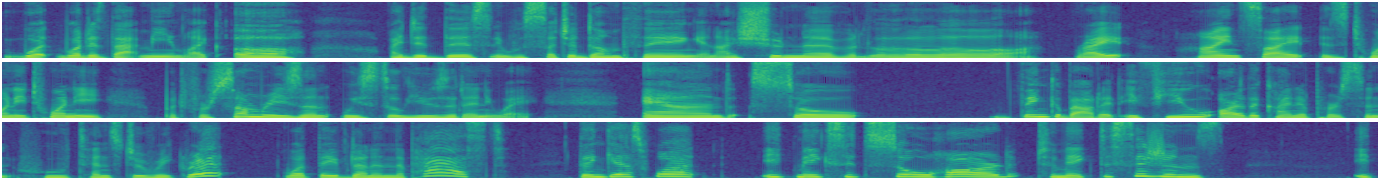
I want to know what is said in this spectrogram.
what what does that mean? Like, "Oh, I did this and it was such a dumb thing and I shouldn't have," blah, blah, blah, right? Hindsight is 2020, but for some reason we still use it anyway. And so think about it. If you are the kind of person who tends to regret what they've done in the past, then guess what? It makes it so hard to make decisions. It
